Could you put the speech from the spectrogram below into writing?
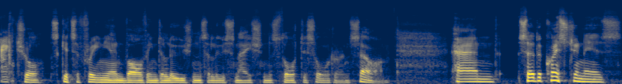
actual schizophrenia involving delusions, hallucinations, thought disorder, and so on. And so the question is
